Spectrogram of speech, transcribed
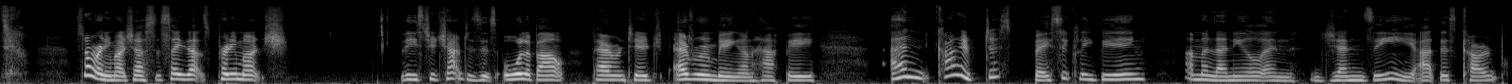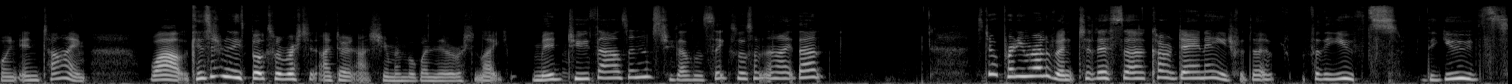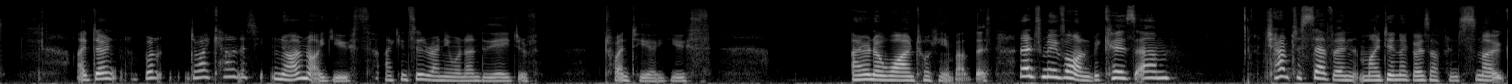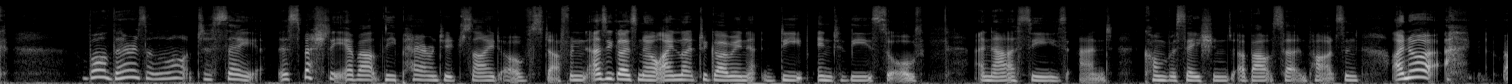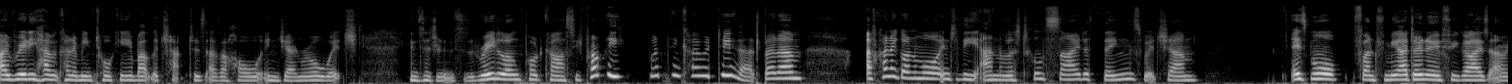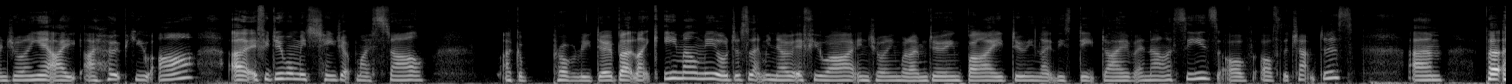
it's not really much else to say. That's pretty much these two chapters. It's all about parentage, everyone being unhappy, and kind of just basically being a millennial and Gen Z at this current point in time. Wow, considering these books were written, I don't actually remember when they were written, like mid 2000s, 2006 or something like that. Still pretty relevant to this uh, current day and age for the for the youths, the youths. I don't. Well, do I count as? No, I'm not a youth. I consider anyone under the age of 20 a youth. I don't know why I'm talking about this. Let's move on because um chapter 7 my dinner goes up in smoke. Well, there is a lot to say, especially about the parentage side of stuff. And as you guys know, I like to go in deep into these sort of analyses and conversations about certain parts. And I know I really haven't kind of been talking about the chapters as a whole in general, which considering this is a really long podcast, you probably would think I would do that. But um, I've kind of gone more into the analytical side of things, which um is more fun for me. I don't know if you guys are enjoying it. I I hope you are. Uh, if you do want me to change up my style, I could probably do. But like, email me or just let me know if you are enjoying what I'm doing by doing like these deep dive analyses of of the chapters. Um, but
